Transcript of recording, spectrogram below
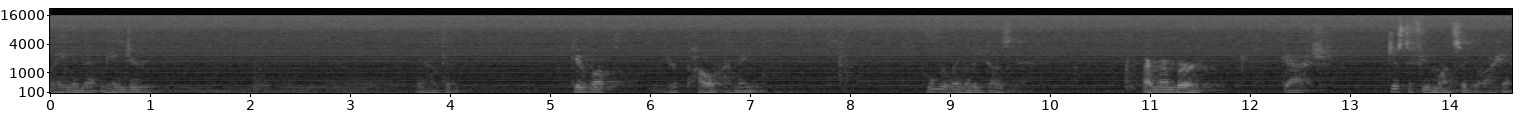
laying in that manger. You know, to give up your power. I mean, who willingly does that? I remember, gosh, just a few months ago, I had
